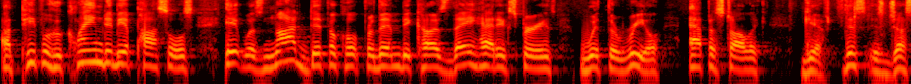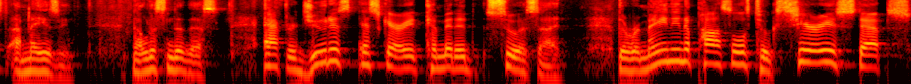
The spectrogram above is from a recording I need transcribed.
of people who claim to be apostles. It was not difficult for them because they had experience with the real apostolic gift. This is just amazing. Now, listen to this. After Judas Iscariot committed suicide, the remaining apostles took serious steps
